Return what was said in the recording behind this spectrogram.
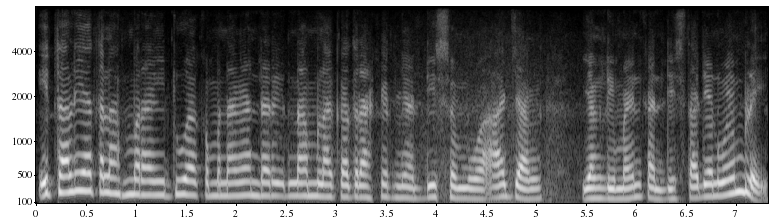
Italia telah meraih dua kemenangan dari enam laga terakhirnya di semua ajang yang dimainkan di Stadion Wembley.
